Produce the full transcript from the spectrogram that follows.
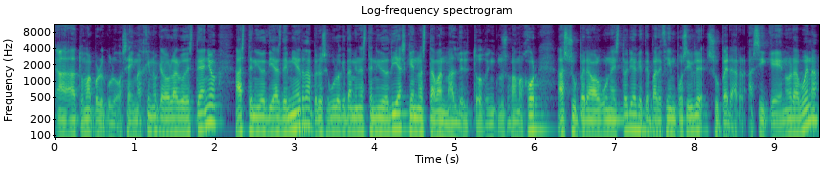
a tomar por el culo. O sea, imagino que a lo largo de este año has tenido días de mierda, pero seguro que también has tenido días que no estaban mal del todo. Incluso a lo mejor has superado alguna historia que te parecía imposible superar. Así que enhorabuena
